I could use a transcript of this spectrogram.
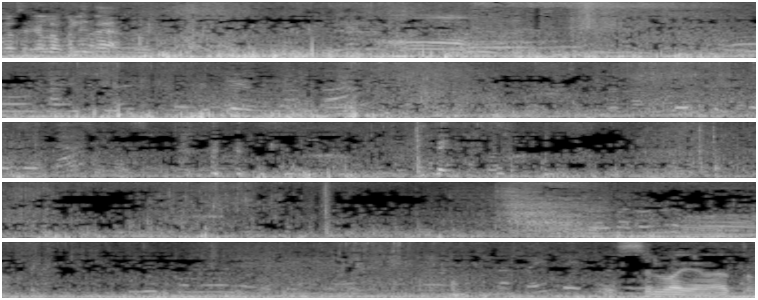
va a sacar la palita. Es el vallenato.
